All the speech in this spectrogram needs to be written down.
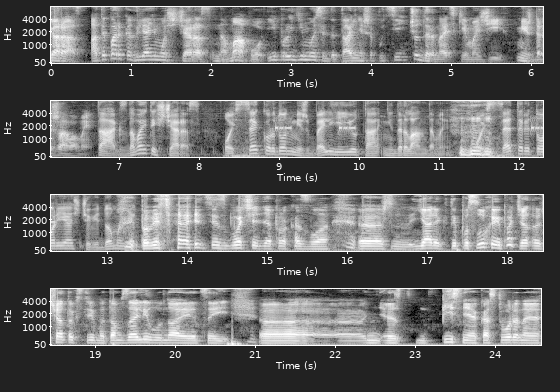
Гаразд. А тепер гляньмо ще раз на мапу і пройдімося детальніше по цій чудернацькій межі між державами. Так, здавайте ще раз. Ось це кордон між Бельгією та Нідерландами. Ось це територія, що відома як Пам'ятаю ці збочення про козла. Е, Ярик, ти послухай початок стріму, там взагалі лунає цей е, е, е, пісня, яка створена.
